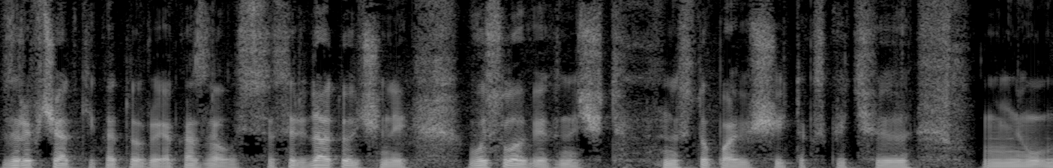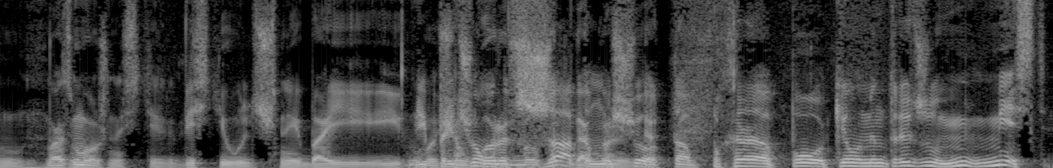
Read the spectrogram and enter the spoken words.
взрывчатки, которая оказалась сосредоточенной в условиях, значит, наступающей, так сказать, э, возможности вести уличные бои. И общем, причем подготовлен, еще там по, по километражу месте.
